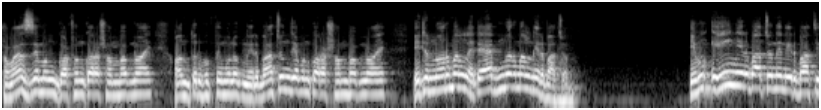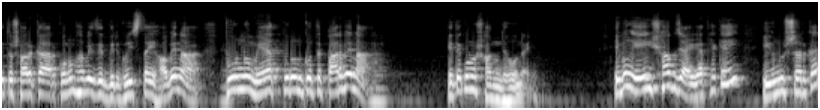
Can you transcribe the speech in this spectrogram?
সমাজ যেমন গঠন করা সম্ভব নয়, অন্তর্ভুক্তিমূলক নির্বাচন যেমন করা সম্ভব নয়, এটা নর্মাল না, এটা অ্যাবনর্মাল নির্বাচন। এবং এই নির্বাচনে নির্বাচিত সরকার কোনোভাবে যে দীর্ঘস্থায়ী হবে না, পূর্ণ মেয়াদ পূরণ করতে পারবে না, এতে কোনো সন্দেহ নাই। এবং এই সব জায়গা থেকেই ইউনুস সরকার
